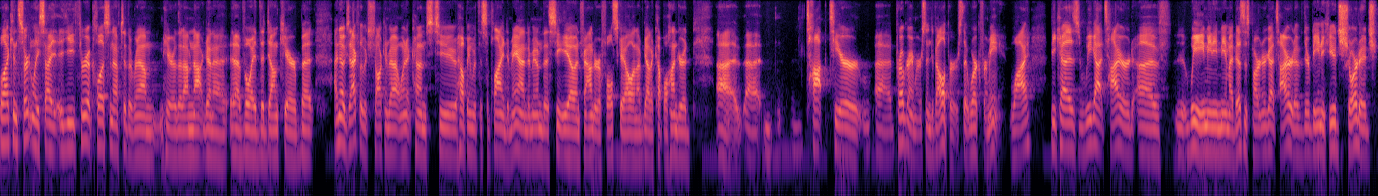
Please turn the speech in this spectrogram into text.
Well, I can certainly say you threw it close enough to the rim here that I'm not going to avoid the dunk here, but I know exactly what you're talking about when it comes to helping with the supply and demand. I mean, I'm the CEO and founder of Full Scale, and I've got a couple hundred uh, uh, top tier uh, programmers and developers that work for me. Why? Because we got tired of, we, meaning me and my business partner, got tired of there being a huge shortage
